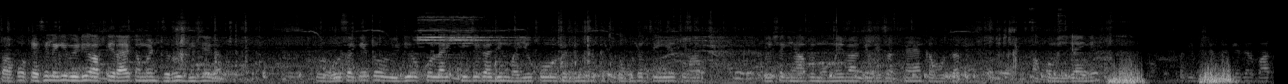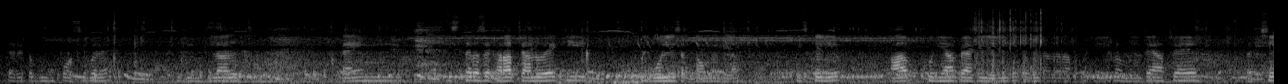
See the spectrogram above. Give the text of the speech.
तो आपको कैसी लगी वीडियो, आपकी राय कमेंट ज़रूर दीजिएगा। तो हो सके तो वीडियो को लाइक कीजिएगा। जिन भाइयों को अगर जिनमें से कुछ कबूतर चाहिए तो आप बेशक यहाँ पे मुंबई में आके ले सकते हैं कबूतर। आपको मिल जाएँगे। की अगर बात करें तो भी पॉसिबल है। क्योंकि फ़िलहाल टाइम इस तरह से ख़राब चालू है कि कुछ बोल नहीं सकता हूँ मैं फ़िलहाल। इसके लिए आप खुद यहाँ पे आके ले लीजिए। कबूतर अगर आपको चाहिए तो मिलते हैं आपसे अच्छे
